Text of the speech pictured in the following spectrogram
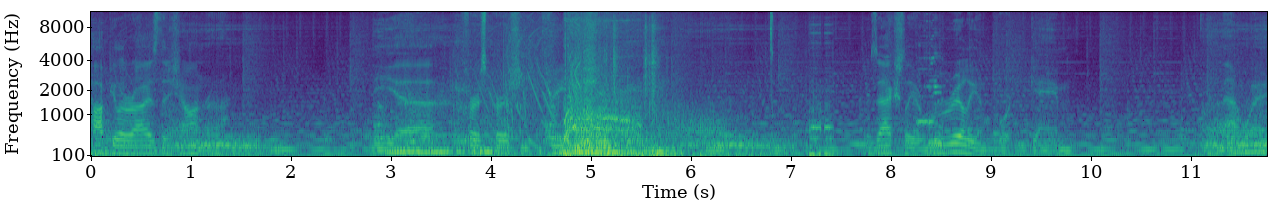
popularize the genre. The uh, first person 3D shooter was actually a really important game in that way.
